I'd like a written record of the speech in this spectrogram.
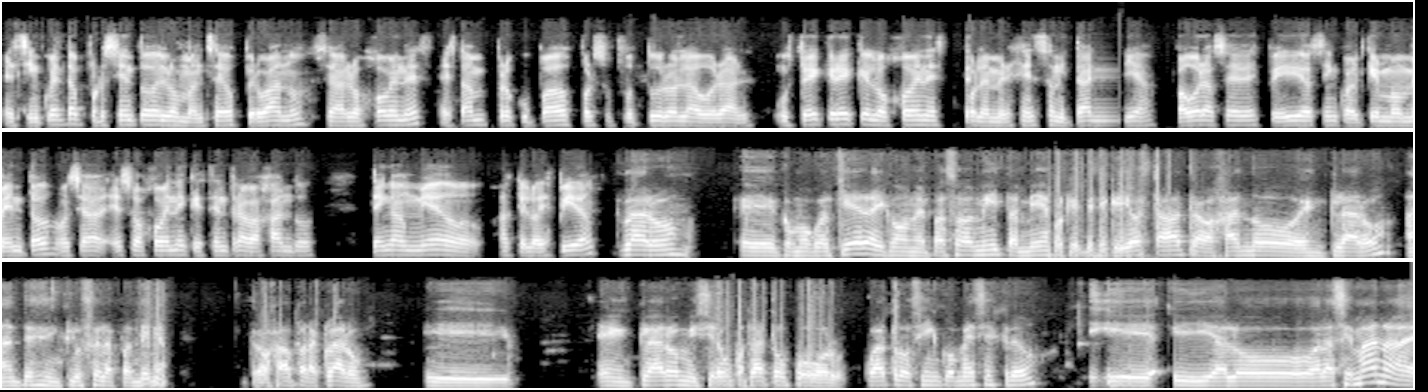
el 50% de los manceos peruanos, o sea, los jóvenes, están preocupados por su futuro laboral. ¿Usted cree que los jóvenes, por la emergencia sanitaria, ahora ser despedidos en cualquier momento? O sea, esos jóvenes que estén trabajando, tengan miedo a que lo despidan? Claro, eh, como cualquiera y como me pasó a mí también, porque desde que yo estaba trabajando en Claro, antes incluso de la pandemia, trabajaba para Claro y en Claro me hicieron un contrato por cuatro o cinco meses creo y, y a, lo, a la semana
